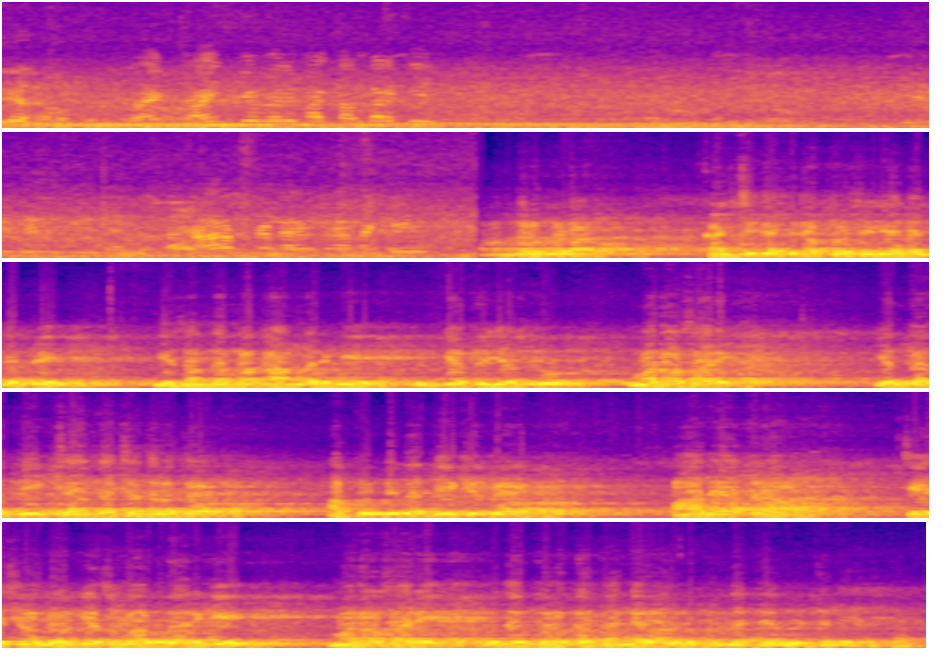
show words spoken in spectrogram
వెళ్తుంది థ్యాంక్ యూ వెరీ మచ్ అందరికీ. అందరూ కూడా కలిసికట్టుగా కృషి చేయాలని చెప్పి ఈ సందర్భంగా అందరికీ విజ్ఞప్తి చేస్తూ మరోసారి ఎంత దీక్ష దక్షతలతో అకుంఠిత దీక్షతో పాదయాత్ర చేసిన లోకేష్ బాబు గారికి మరోసారి హృదయపూర్వక ధన్యవాదాలు కృతజ్ఞతలు తెలియజేస్తాను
